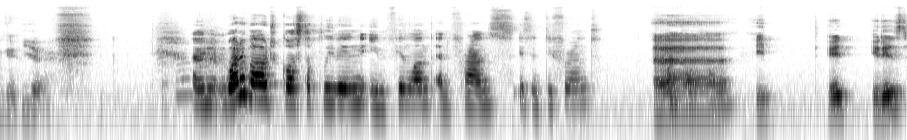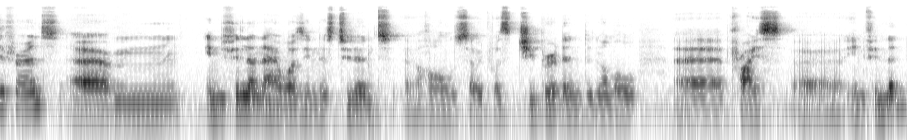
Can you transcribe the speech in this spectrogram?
Okay. Yeah. And what about cost of living in Finland and France? Is it different? Uh, it it it is different. Um, in Finland, I was in a student uh, hall, so it was cheaper than the normal uh, price uh, in Finland.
